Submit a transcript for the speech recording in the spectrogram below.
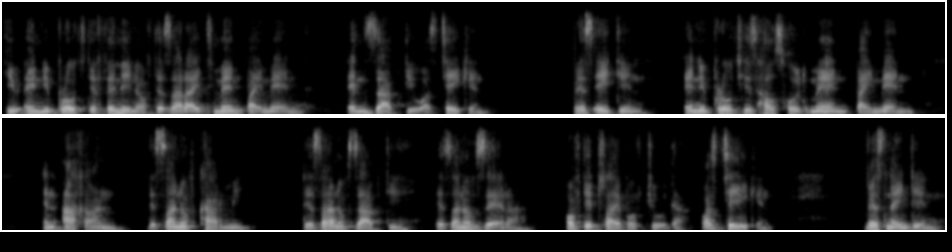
he, and he brought the family of the Zarhites man by man, and Zabdi was taken. Verse 18. And he brought his household men by men, and Achan the son of Carmi, the son of Zabdi, the son of Zerah, of the tribe of Judah, was taken. Verse 19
